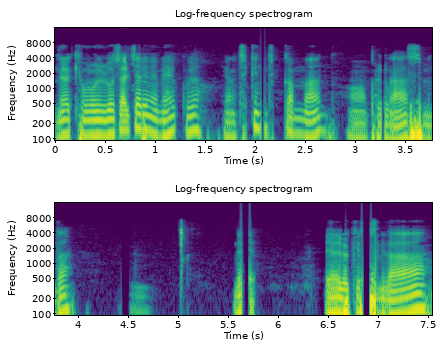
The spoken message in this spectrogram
네, 이렇게 오늘도 짤짤이 매매 했고요. 그냥 치킨 특값만 어, 벌고 나왔습니다. 음, 네, 내일 뵙겠습니다.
